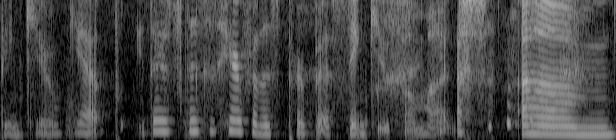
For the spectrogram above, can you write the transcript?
thank you. yeah, there's this is here for this purpose. Thank you so much. um,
